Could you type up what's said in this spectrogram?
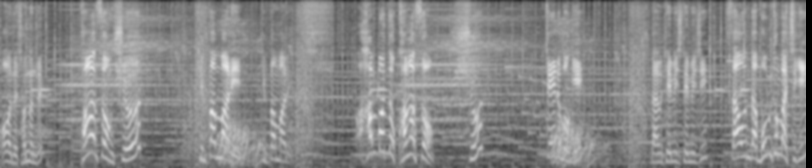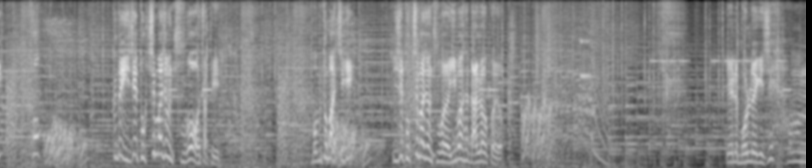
어 근데 졌는데? 광합성 슛! 김밥말이 김밥말이 한 번 더 광합성 슛! 째르보기 그 다음에 데미지 데미지 싸운다 몸통 받치기 톡 근데 이제 독침 맞으면 죽어 어차피 몸통 맞히기? 이제 맞으면 죽어요. 이번 생 날라올 거예요. 얘를 뭘로 이기지? 음,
